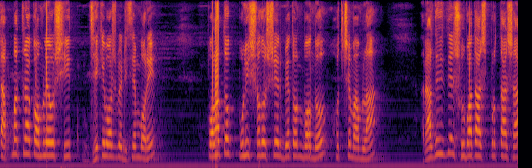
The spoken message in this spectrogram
তাপমাত্রা কমলেও শীত ঝেঁকে বসবে ডিসেম্বরে, পলাতক পুলিশ সদস্যের বেতন বন্ধ হচ্ছে মামলা, রাজনীতিতে সুবাতাস প্রত্যাশা,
